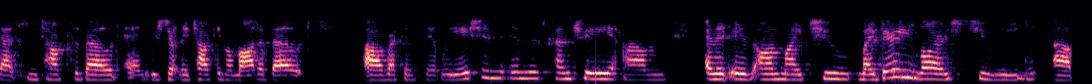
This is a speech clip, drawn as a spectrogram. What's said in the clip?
that he talks about, and we're certainly talking a lot about uh, reconciliation in this country. Um, and it is on my two, my very large to read uh,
